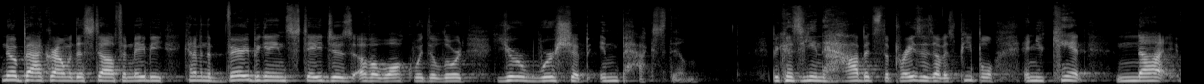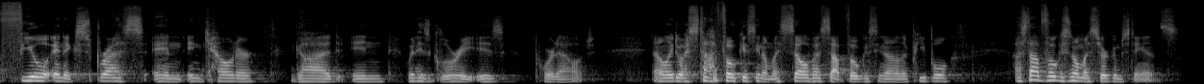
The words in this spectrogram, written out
no background with this stuff and maybe kind of in the very beginning stages of a walk with the Lord, your worship impacts them because he inhabits the praises of his people, and you can't not feel and express and encounter God in when his glory is poured out. Not only do I stop focusing on myself, I stop focusing on other people, I stop focusing on my circumstance.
